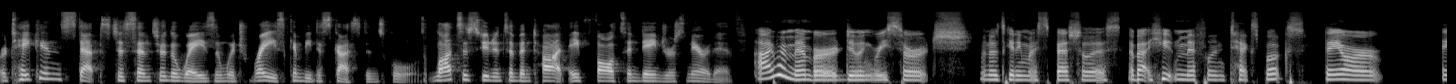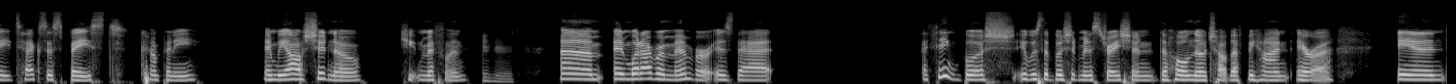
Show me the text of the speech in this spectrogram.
or taken steps to censor the ways in which race can be discussed in schools. Lots of students have been taught a false and dangerous narrative. I remember doing research when I was getting my specialist about Houghton Mifflin textbooks. They are a Texas based company, and we all should know Houghton Mifflin. Mm-hmm. Um, and what I remember is that I think Bush, it was the Bush administration, the whole No Child Left Behind era. And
